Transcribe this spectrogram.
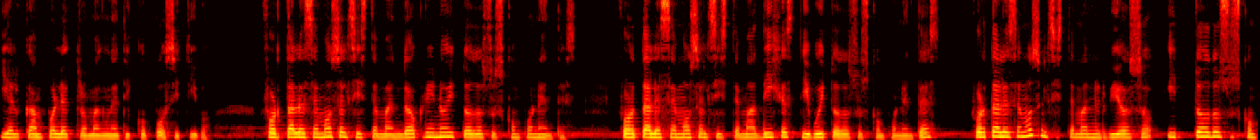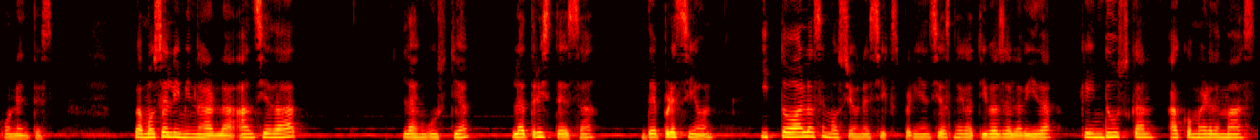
y el campo electromagnético positivo. Fortalecemos el sistema endocrino y todos sus componentes. Fortalecemos el sistema digestivo y todos sus componentes. Fortalecemos el sistema nervioso y todos sus componentes. Vamos a eliminar la ansiedad, la angustia, la tristeza, depresión, y todas las emociones y experiencias negativas de la vida que induzcan a comer de más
